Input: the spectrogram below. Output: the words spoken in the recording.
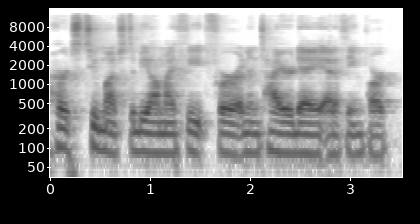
hurts too much to be on my feet for an entire day at a theme park.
